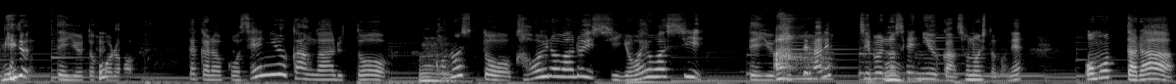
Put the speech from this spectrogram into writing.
見るっていうところ。だからこう先入観があると、うん。この人顔色悪いし弱々しいっていう勝手なね自分の先入観、その人のね思ったら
